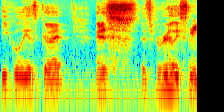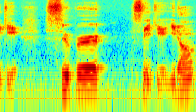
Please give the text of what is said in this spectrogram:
equally as good. It is it's really sneaky, super sneaky. You don't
